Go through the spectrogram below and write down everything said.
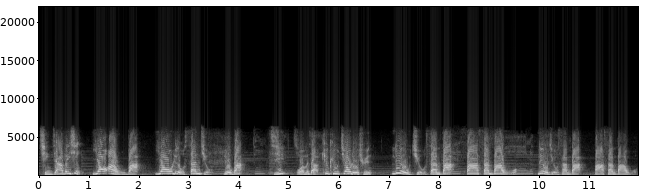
请加微信幺二五八幺六三九六八及我们的 QQ 交流群六九三八八三八五六九三八八三八五。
